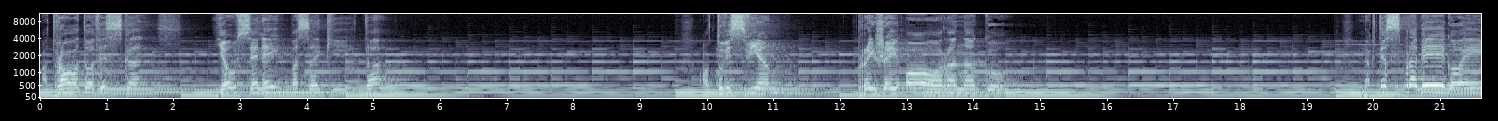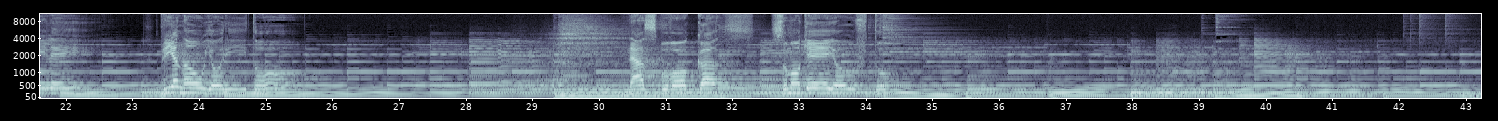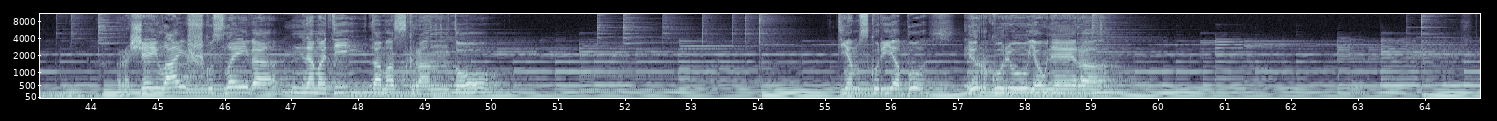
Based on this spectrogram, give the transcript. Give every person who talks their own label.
Speaker 1: Atrodo viskas jau seniai pasakyta. O tu vis vien braižai orą nagu. Naktis prabėgo eiliai prie naujo ryto. Nes buvo kas sumokėjo už du. Rašiai laiškus laivę, nematydamas kranto. Tiems, kurie bus ir kurių jau nėra.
